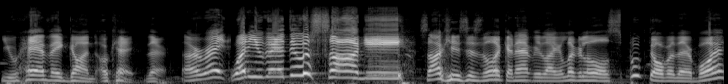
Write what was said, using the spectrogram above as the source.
You have a gun. Okay, there. All right. What are you gonna do, Soggy? Soggy's just looking at me like looking a little spooked over there, boy.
